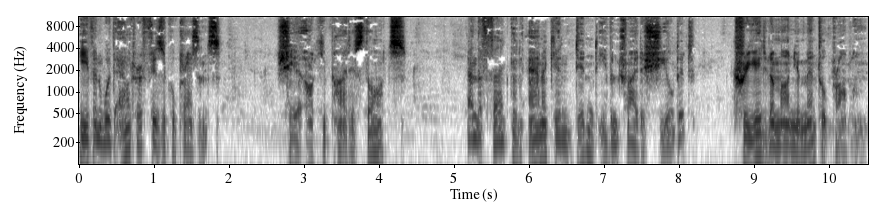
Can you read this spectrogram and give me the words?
Even without her physical presence, she occupied his thoughts. And the fact that Anakin didn't even try to shield it created a monumental problem.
